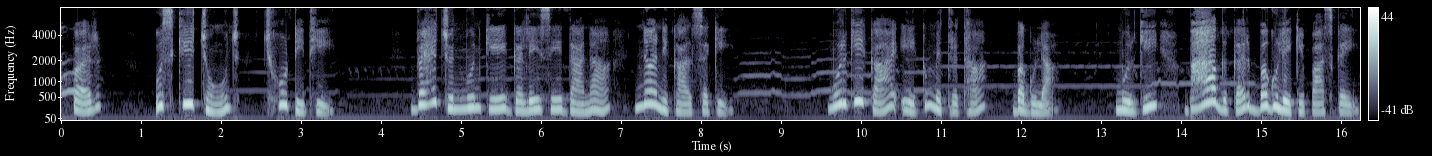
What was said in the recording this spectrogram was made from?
पर उसकी चोंच छोटी थी। वह चुनमुन के गले से दाना न निकाल सकी। मुर्गी का एक मित्र था, बगुला। मुर्गी भागकर बगुले के पास गई।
